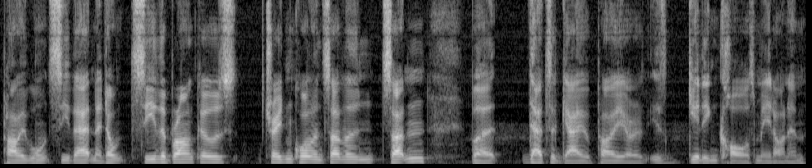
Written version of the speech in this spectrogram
probably won't see that, and I don't see the Broncos trading Courtland Sutton, Sutton, but that's a guy who probably are, is getting calls made on him.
